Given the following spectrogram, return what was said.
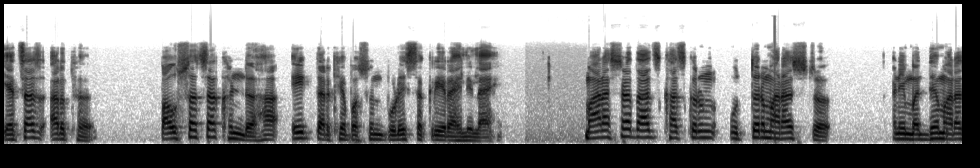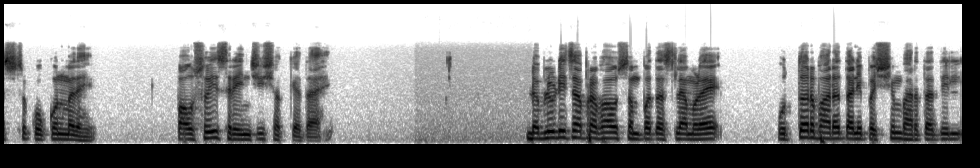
याचाच अर्थ पावसाचा खंड हा एक तारखेपासून पुढे सक्रिय राहिलेला आहे. महाराष्ट्रात आज खास करून उत्तर महाराष्ट्र आणि मध्य महाराष्ट्र कोकणमध्ये पावसाळी सरींची शक्यता आहे. डब्ल्यू डीचा प्रभाव संपत असल्यामुळे उत्तर भारत आणि पश्चिम भारतातील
